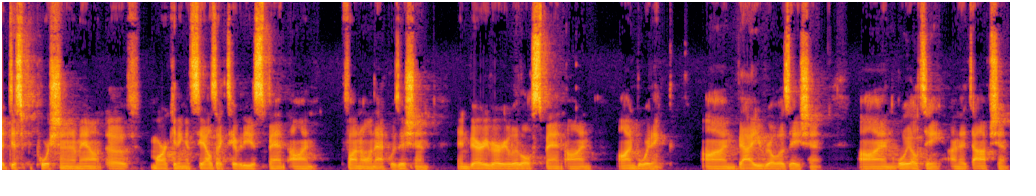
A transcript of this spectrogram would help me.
a disproportionate amount of marketing and sales activity is spent on funnel and acquisition, and very very little spent on onboarding, on value realization, on loyalty, on adoption.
